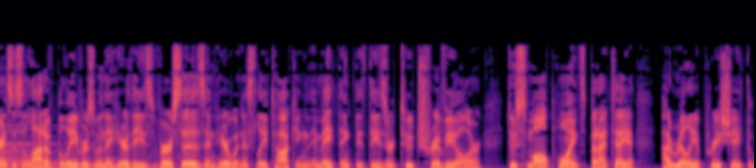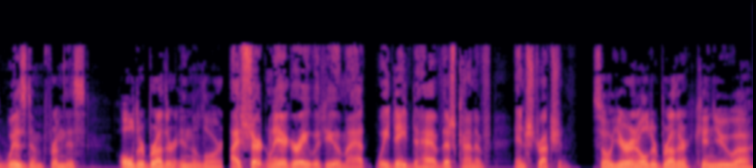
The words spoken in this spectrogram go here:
Francis, a lot of believers, when they hear these verses and hear Witness Lee talking, they may think that these are too trivial or too small points. But I tell you, I really appreciate the wisdom from this older brother in the Lord. I certainly agree with you, Matt. We need to have this kind of instruction. So you're an older brother. Can you uh,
